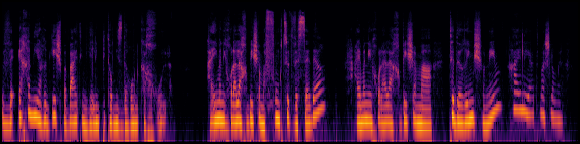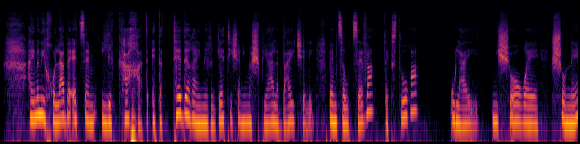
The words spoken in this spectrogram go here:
ואיך אני ארגיש בבית אם יהיה לי פתאום מסדרון כחול. האם אני יכולה להחביא שם פונקציות וסדר? האם אני יכולה להחביא שם תדרים שונים? היי ליאת, מה שלומך? האם אני יכולה בעצם לקחת את התדר האנרגטי שאני משפיעה על הבית שלי באמצעות צבע, טקסטורה, אולי מישור אה, שונה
